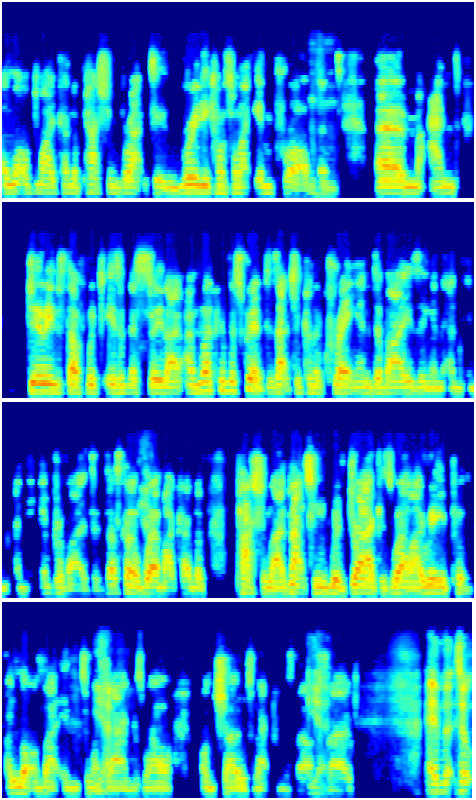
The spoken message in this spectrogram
a lot of my kind of passion for acting really comes from like improv Mhm. and um and doing stuff which isn't necessarily like I'm working with a script. It's actually kind of creating and devising and, and, and improvising. That's kind of Yeah. where my kind of passion lies. And actually, with drag as well, I really put a lot of that into my Yeah. drag as well on shows and that kind of stuff. Yeah. So Um, so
